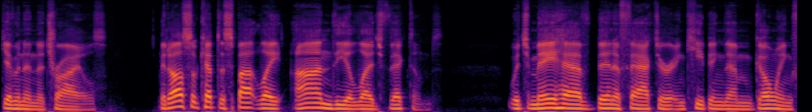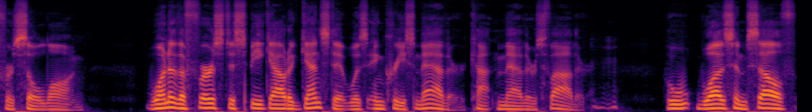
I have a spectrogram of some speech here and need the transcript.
given in the trials. It also kept the spotlight on the alleged victims, which may have been a factor in keeping them going for so long. One of the first to speak out against it was Increase Mather, Cotton Mather's father, mm-hmm. who was himself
